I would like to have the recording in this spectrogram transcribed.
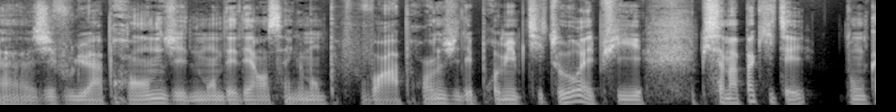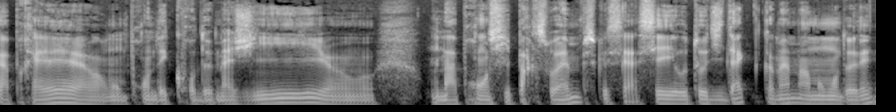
Euh, j'ai voulu apprendre, j'ai demandé des renseignements pour pouvoir apprendre, j'ai des premiers petits tours et puis puis ça m'a pas quitté. Donc après, euh, on prend des cours de magie, euh, on apprend aussi par soi-même, parce que c'est assez autodidacte quand même à un moment donné.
